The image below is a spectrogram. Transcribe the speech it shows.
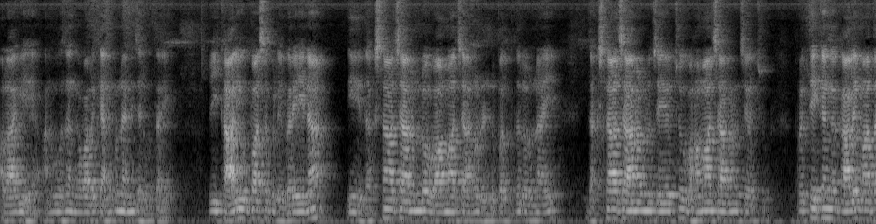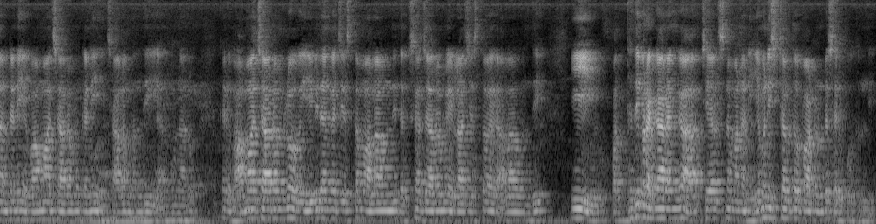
అలాగే అనుభూతంగా వాళ్ళకి అనుకున్నన్ని జరుగుతాయి. ఈ కాళీ ఉపాసకులు ఎవరైనా ఈ దక్షిణాచారంలో వామాచారం రెండు పద్ధతులు ఉన్నాయి. దక్షిణాచారంలో చేయొచ్చు వామాచారం చేయొచ్చు. ప్రత్యేకంగా కాళీమాత అంటేనే వామాచారం కానీ చాలామంది అనుకున్నారు. కానీ వామాచారంలో ఏ విధంగా చేస్తామో అలా ఉంది దక్షిణాచారంలో ఎలా చేస్తామో అలా ఉంది. ఈ పద్ధతి ప్రకారంగా చేయాల్సిన మన నియమనిష్టలతో పాటు ఉంటే సరిపోతుంది.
